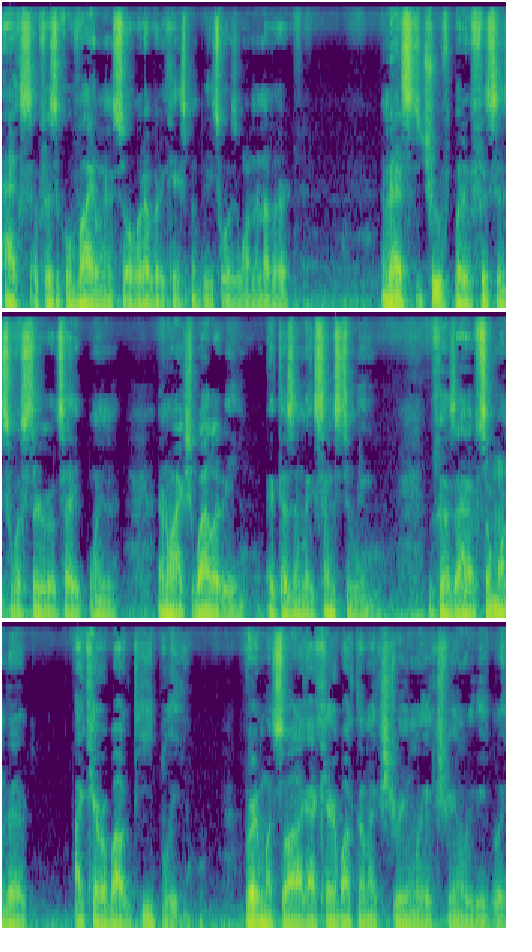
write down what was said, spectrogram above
acts of physical violence or whatever the case may be towards one another. And that's the truth, but it fits into a stereotype when in all actuality, it doesn't make sense to me because I have someone that I care about deeply, very much so. Like I care about them extremely, extremely deeply.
